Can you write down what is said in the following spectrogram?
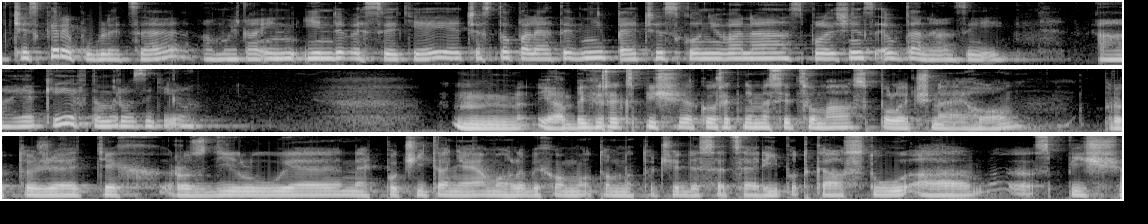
v České republice a možná i jinde ve světě je často paliativní péče skloňovaná společně s eutanázií. A jaký je v tom rozdíl? Mm, já bych řekl spíš, jako řekněme si, co má společného, protože těch rozdílů je nepočítaně a mohli bychom o tom natočit 10 sérií podcastů a spíš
